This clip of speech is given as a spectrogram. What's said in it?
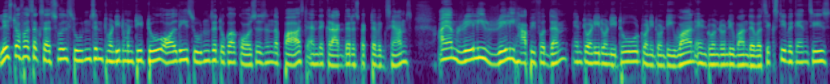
List of our successful students in 2022. All these students that took our courses in the past and they cracked their respective exams. I am really, really happy for them in 2022, 2021. In 2021, there were 60 vacancies.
